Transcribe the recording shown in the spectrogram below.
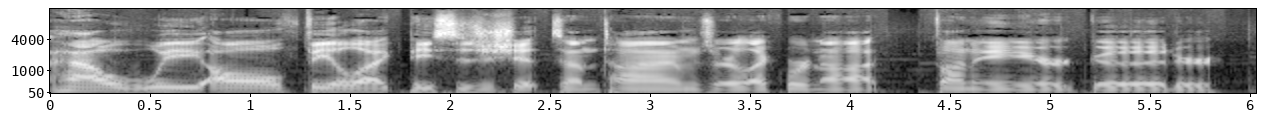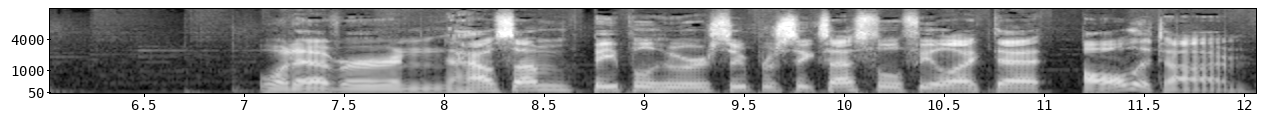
how we all feel like pieces of shit sometimes, or like we're not funny or good or whatever, and how some people who are super successful feel like that all the time.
